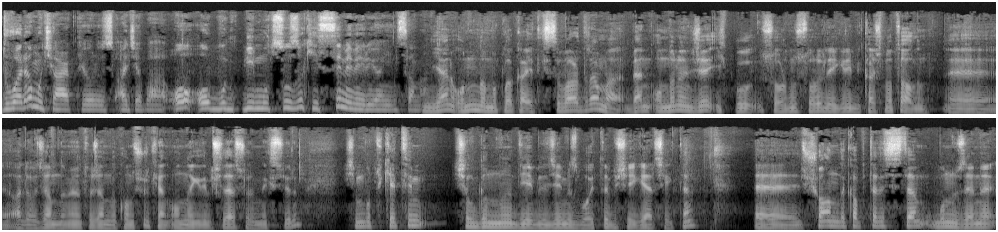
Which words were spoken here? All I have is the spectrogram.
duvara mı çarpıyoruz acaba? O, o bu, bir mutsuzluk hissi mi veriyor insana? Yani onun da mutlaka etkisi vardır ama ben ondan önce ilk bu sorduğunuz soruyla ilgili birkaç not aldım. Ee, Ali Hocam da Mehmet Hocam da konuşurken onunla ilgili bir şeyler söylemek istiyorum. Şimdi bu tüketim çılgınlığı diyebileceğimiz boyutta bir şey gerçekten. Ee, şu anda kapitalist sistem bunun üzerine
